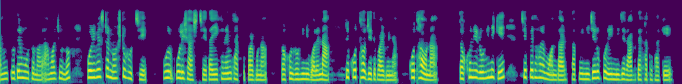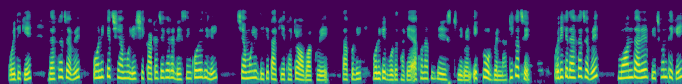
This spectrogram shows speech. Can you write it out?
আমি তোদের মতো নয়। আমার জন্য পরিবেশটা নষ্ট হচ্ছে। পুলিশ আসছে, তাই এখানে আমি থাকতে পারব না। তখন রোহিণী বলে, না, তুই কোথাও যেতে পারবি না। কোথাও না। তখনই রোহিণীকে চেপে ধরে মন্দার। তারপরে নিজের উপরেই নিজের রাগ দেখাতে থাকে। ওইদিকে দেখা যাবে অনিকেত, শ্যামলী, সে কাটা জায়গাটা ড্রেসিং করে দিলেই শ্যামলীর দিকে তাকিয়ে থাকে অবাক হয়ে। তারপরে অনিকেত বলতে থাকে, এখন আপনি রেস্ট নেবেন। একটু উঠবেন না, ঠিক আছে? ওইদিকে দেখা যাবে মন্দারের পিছন থেকেই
